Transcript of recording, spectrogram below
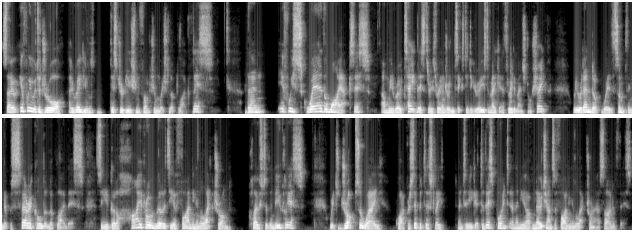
So if we were to draw a radial distribution function which looked like this, then if we square the y-axis and we rotate this through 360 degrees to make it a three-dimensional shape, we would end up with something that was spherical that looked like this. So you've got a high probability of finding an electron close to the nucleus, which drops away quite precipitously until you get to this point, and then you have no chance of finding an electron outside of this.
